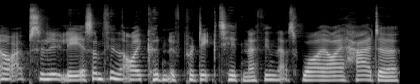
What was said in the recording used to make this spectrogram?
Oh, absolutely. It's something that I couldn't have predicted. And I think that's why I had a,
